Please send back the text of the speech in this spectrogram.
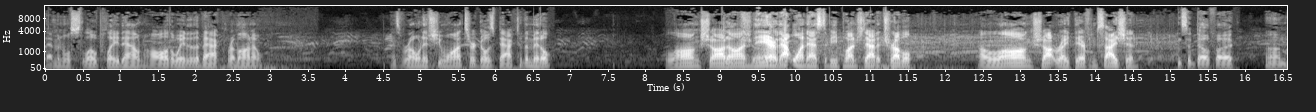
Denman will slow play down all the way to the back. Romano. As Rowan, if she wants her, goes back to the middle. Long shot on shot. there. That one has to be punched out of trouble. A long shot right there from Seishin. It's at Delphi. Um,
